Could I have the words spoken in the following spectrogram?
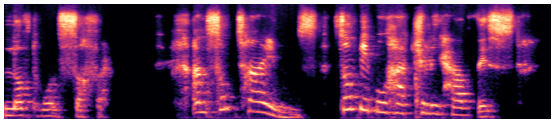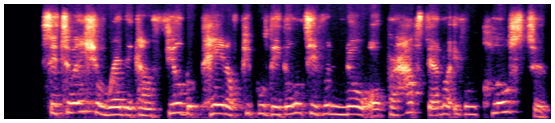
loved ones suffer. And sometimes some people actually have this situation where they can feel the pain of people they don't even know, or perhaps they're not even close to.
